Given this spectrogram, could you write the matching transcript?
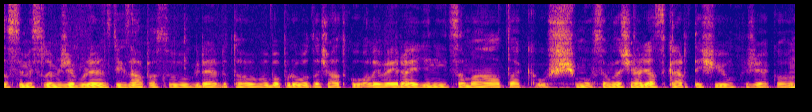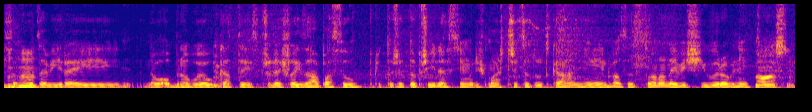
to si myslím, že bude jeden z těch zápasů, kde do toho oba půjdou od začátku. Oliveira jediný, co má, tak už mu, se mu začíná dělat scar tissue, že jako mm-hmm. se mu Mhm. otevírají nebo obnovují katy z předešlých zápasů, protože to přijde s tím, když máš 30 utkání, 20 to na nejvyšší úrovni. No jasně.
